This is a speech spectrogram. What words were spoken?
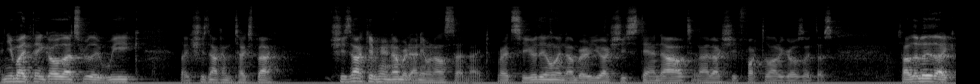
And you might think oh that's really weak. Like she's not to text back. She's not giving her number to anyone else that night right? So you're the only number. You actually stand out and i've actually fucked a lot of girls like this. So i literally like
